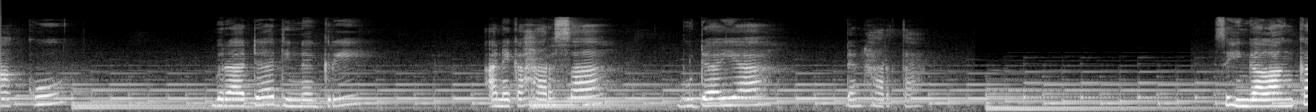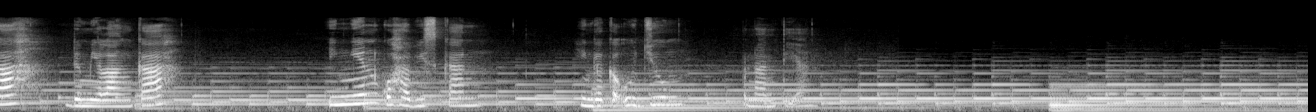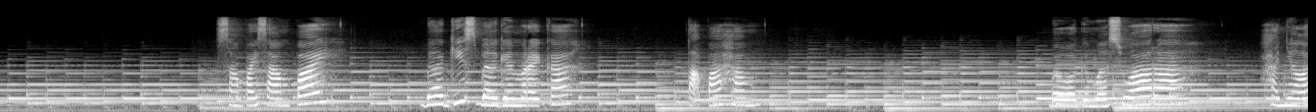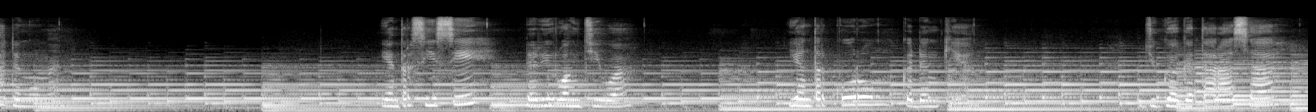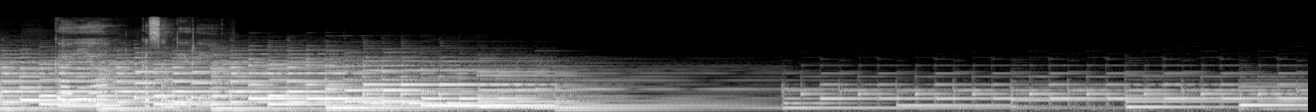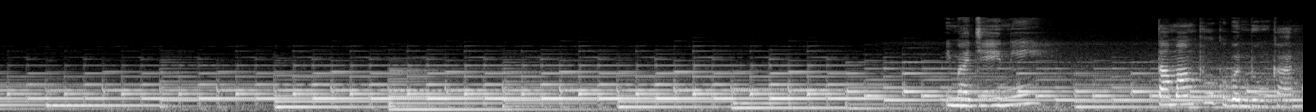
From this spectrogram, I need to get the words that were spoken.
Aku berada di negeri aneka harsa, budaya, dan harta. Sehingga langkah demi langkah ingin kuhabiskan hingga ke ujung penantian. Sampai-sampai bagi sebagian mereka tak paham bahwa gema suara hanyalah dengungan. Yang tersisih dari ruang jiwa yang terkurung kedengkian juga getar rasa gayang kesendirian Imaji ini tak mampu kubendungkan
